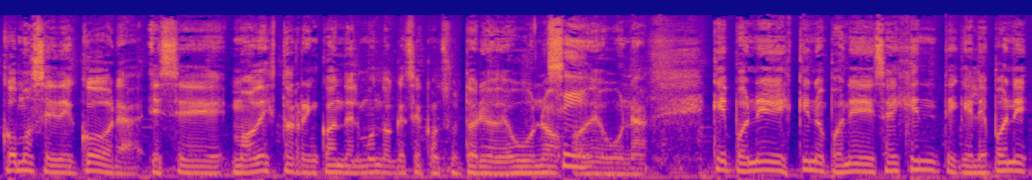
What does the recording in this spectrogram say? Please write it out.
cómo se decora ese modesto rincón del mundo que es el consultorio de uno Sí. o de una. ¿Qué pones? ¿Qué no pones? Hay gente que le pone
